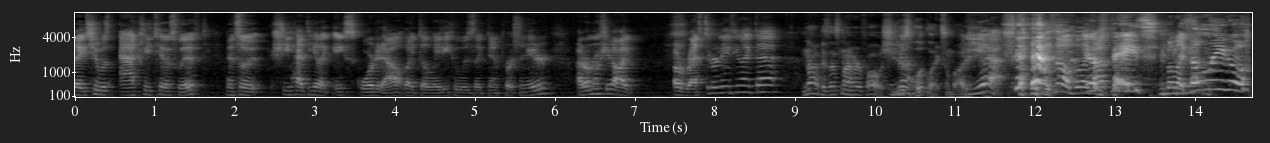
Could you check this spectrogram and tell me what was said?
like she was actually Taylor Swift, and so she had to get like escorted out, like the lady who was like the impersonator. I don't know if she got like arrested or anything like that, No, because that's not her fault. She just looked like somebody. Yeah. no, but like your I- face but, like, is illegal.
